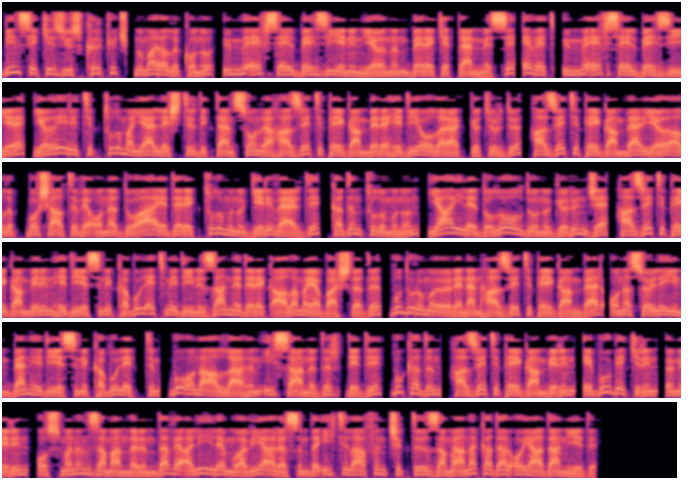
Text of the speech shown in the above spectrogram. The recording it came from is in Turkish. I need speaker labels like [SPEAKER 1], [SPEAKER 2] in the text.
[SPEAKER 1] 1843, numaralı konu, Ümmü Efsel Behziye'nin yağının bereketlenmesi, evet, Ümmü Efsel Behziye, yağı eritip tuluma yerleştirdikten sonra Hazreti Peygamber'e hediye olarak götürdü, Hazreti Peygamber yağı alıp boşaltı ve ona dua ederek tulumunu geri verdi, kadın tulumunun, yağ ile dolu olduğunu görünce, Hazreti Peygamber'in hediyesini kabul etmediğini zannederek ağlamaya başladı, bu durumu öğrenen Hazreti Peygamber, ona söyleyin ben hediyesini kabul ettim, bu ona Allah'ın ihsanıdır, dedi, bu kadın, Hazreti Peygamber'in, Ebu Bekir'in, Ömer'in, Osman'ın zamanlarında ve Ali ile Muaviye arasında ihtilafın çıktığı zamana kadar o yağdan yedi.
